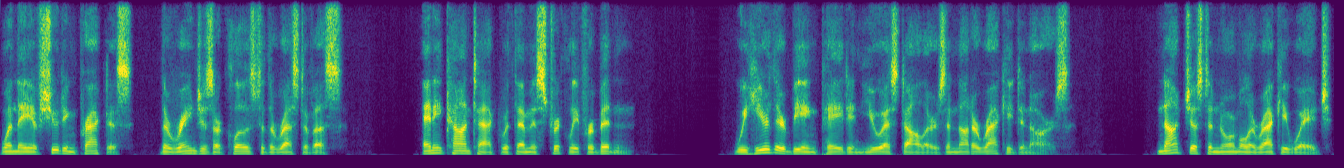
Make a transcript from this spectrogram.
When they have shooting practice, the ranges are closed to the rest of us. Any contact with them is strictly forbidden. We hear they're being paid in US dollars and not Iraqi dinars. Not just a normal Iraqi wage,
